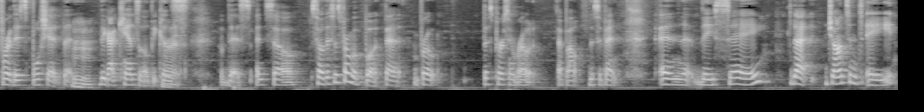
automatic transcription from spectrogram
for this bullshit that they got canceled because of this. And so, so this is from a book that wrote this person wrote about this event, and they say that Johnson's aide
